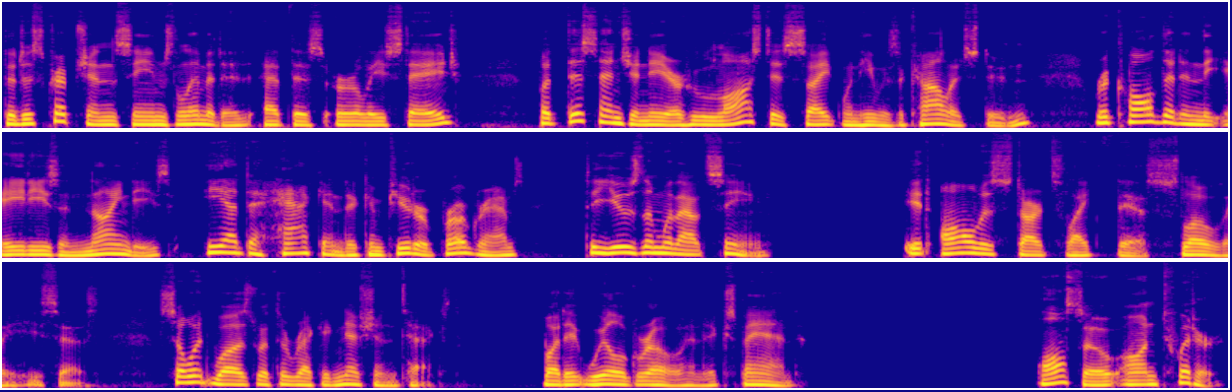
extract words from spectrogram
The description seems limited at this early stage, but this engineer who lost his sight when he was a college student recalled that in the 80s and 90s he had to hack into computer programs to use them without seeing. It always starts like this, slowly, he says. So it was with the recognition text but it will grow and expand. Also on Twitter.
